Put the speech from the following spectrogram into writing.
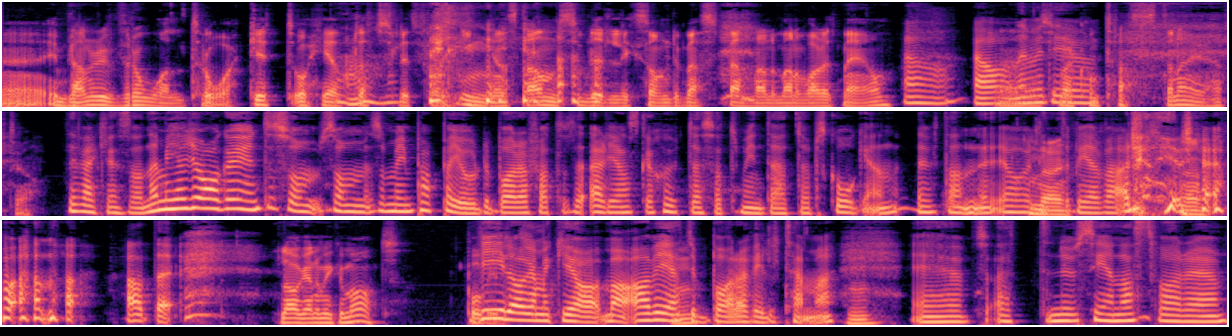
eh, ibland är det vråltråkigt och helt Ja. plötsligt från ingenstans så blir det liksom det mest spännande man har varit med om. Ja, ja Eh, nej, men så det, de här är, kontrasterna är ju häftiga. det är verkligen så. Nej, men jag jagar ju inte som, som, som min pappa gjorde bara för att älgarna ska skjuta så att de inte äter upp skogen. Utan jag har Nej. lite mer värde i det än vad han hade. Lagar ni mycket mat? Vi vilt? lagar mycket, ja, ja vi äter Mm. bara vilt hemma. Mm. Eh, att nu senast var det,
